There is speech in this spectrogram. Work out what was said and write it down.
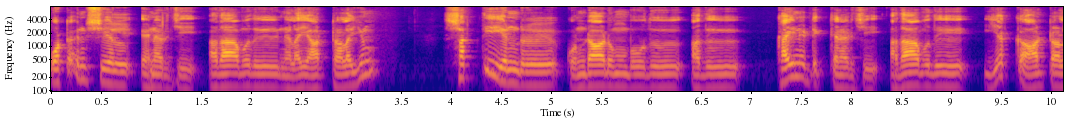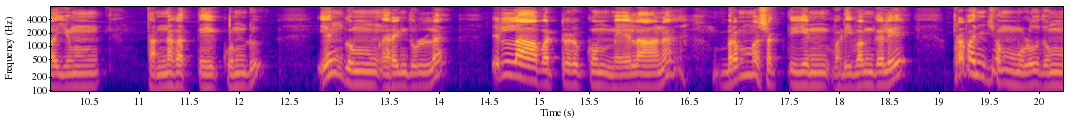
பொட்டன்ஷியல் எனர்ஜி அதாவது நிலையாற்றலையும் சக்தி என்று கொண்டாடும்போது அது கைனட்டிக் எனர்ஜி அதாவது இயக்க ஆற்றலையும் தன்னகத்தை கொண்டு எங்கும் நிறைந்துள்ள எல்லாவற்றிற்கும் மேலான பிரம்ம சக்தியின் வடிவங்களே பிரபஞ்சம் முழுதும்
